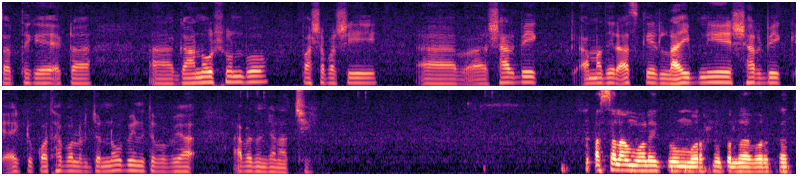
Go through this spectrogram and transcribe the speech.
তার থেকে একটা গানও শুনব। পাশাপাশি সার্বিক আমাদের আজকের লাইভ নিয়ে সার্বিক একটু কথা বলার জন্য বিনীতভাবে আবেদন জানাচ্ছি। আসসালামু আলাইকুম রহমতুল্লাহ বরকাত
